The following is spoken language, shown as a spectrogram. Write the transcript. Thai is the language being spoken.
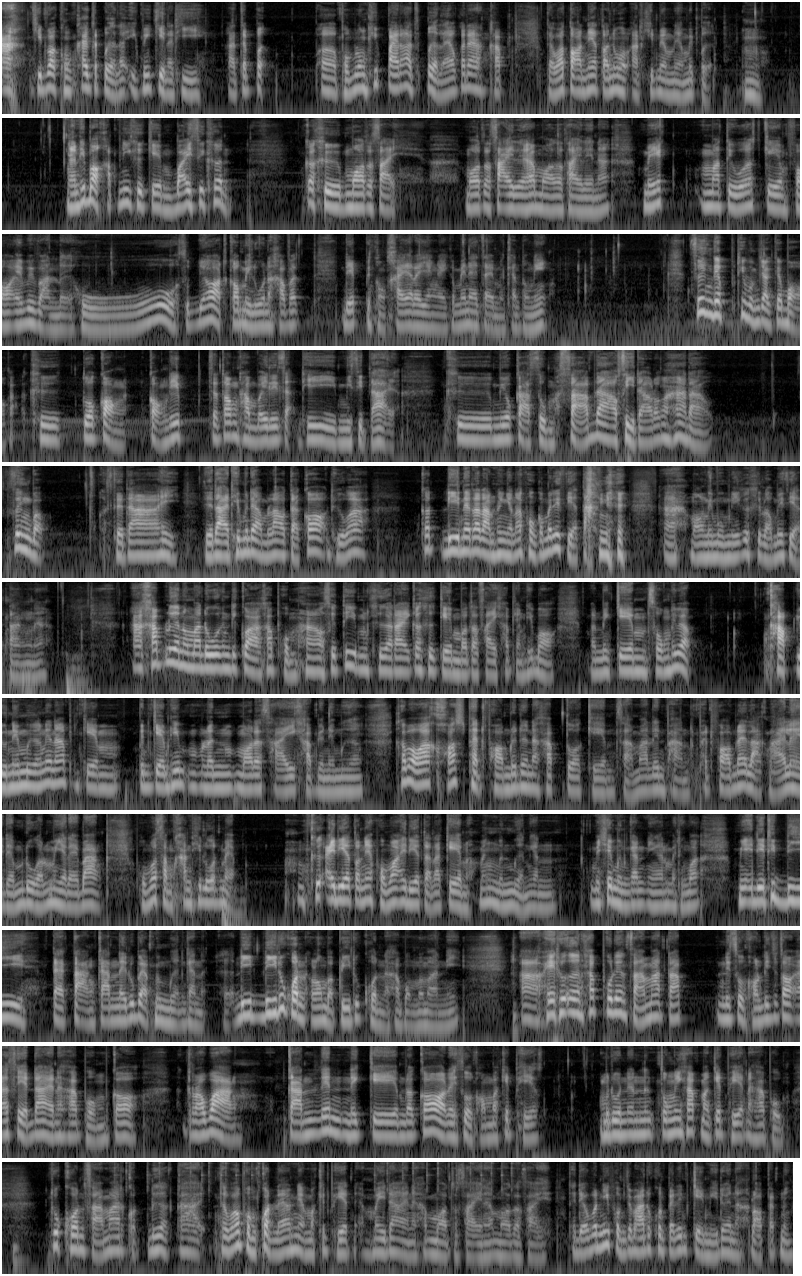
อะคิดว่าคงใกล้จะเปิดแล้วอีกไม่กี่นาที อาจจะเปิดเออผมลงคลิปไปแล้วอาจจะเปิดแล้วก็ได้ครับ แต่ว่าตอนเนี้ยตอนที่ผมอัดคลิปเนี่ยมันยังไม่เปิด อืม อย่างที่บอกครับนี่คือเกม bicycle ก็คือมอเตอร์ไซค์มอเตอร์ไซค์เลยครับ มอเตอร์ไซค์เลยนะ make multiverse game for everyone เลยโหสุดยอดก็ไม่รู้นะครับ ว่าเดฟเป็นของใครอะไรยังไงก็ไม่แน่ใจเหมือนกันตรงนี้ ซึ่งเดฟที่ผมอยากจะบอกอะคือตัวกล่องกล่องที่จะต้องทำไวลิสอะที่มีสิทธิ์ได้อะคือมีโอกาสสุ่มสามดาวสี่ดาวแล้วก็ห้าดาว ซึ่งแบบเสียดายเสียดายที่ไม่ได้เอามาเล่า แต่ก็ถือว่า ก็ดีในระดับหนึ่งอย่างนั้นผมก็ไม่ได้เสียตังค์ไงอะมองในมุมนี้ก็คือเราไม่เสียตังค์นะอะครับเลื่อนออกมาดูกันดีกว่าครับผม How City มันคืออะไรก็คือเกมมอเตอร์ไซค์ครับอย่างที่บอก มันเป็นเกมทรงที่แบบขับอยู่ในเมืองเนี่ยนะ เป็นเกม เป็นเกมที่มันมอเตอร์ไซค์ขับอยู่ในเมือง เขาบอกว่า cross platform ด้วยนะครับ ตัวเกมสามารถเล่นผ่านแพลตฟอร์มได้หลากหลายเลย เดี๋ยวมาดูกันว่ามีอะไรบ้าง ผมว่าสำคัญที่ road map คือไอเดียตอนนี้ผมว่าไอเดียแต่ละเกมแม่งเหมือนเหมือนกัน ไม่ใช่เหมือนกันอย่างนั้นหมายถึงว่ามีไอเดียที่ดี แตกต่างกันในรูปแบบเหมือนกันดีดีทุกคนลองแบบดีทุกคนนะครับผมประมาณนี้อ่า pay to earn ครับผู้เล่นสามารถรับในส่วนของดิจิ t a ลแอสเซทได้นะครับผมก็ระหว่างการเล่นในเกมแล้วก็ในส่วนของ marketplace มาดูตรงนี้ครับ marketplace นะครับผมทุกคนสามารถกดเลือกได้ แต่ว่าผมกดแล้วเนี่ย marketplace เนี่ยไม่ได้นะครับมอเตอร์ไซค์นะมอเตอร์ไซค์แต่เดี๋ยววันนี้ผมจะพาทุกคนไปเล่นเกมนี้ด้วยนะ รอแป๊บหนึ่ง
